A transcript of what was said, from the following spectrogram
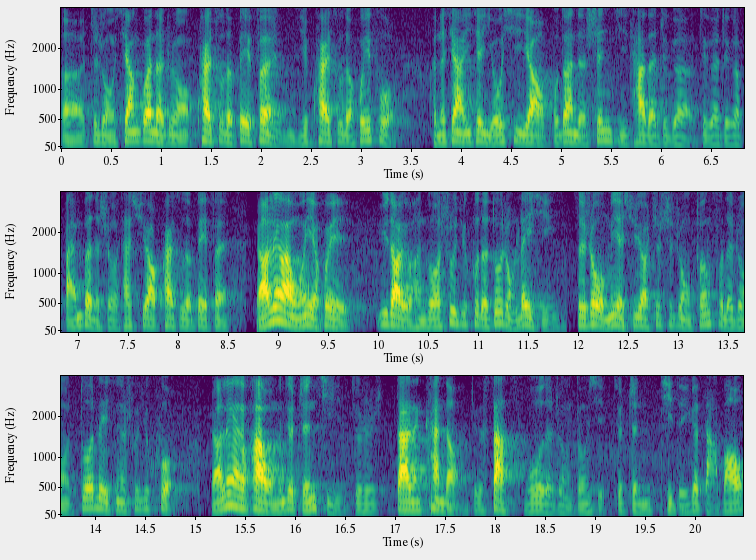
呃这种相关的这种快速的备份以及快速的恢复，可能像一些游戏要不断的升级它的这个这个这个版本的时候，它需要快速的备份。然后另外我们也会遇到有很多数据库的多种类型，所以说我们也需要支持这种丰富的这种多类型的数据库。然后另外的话，我们就整体就是大家能看到这个 SaaS 服务的这种东西，就整体的一个打包，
